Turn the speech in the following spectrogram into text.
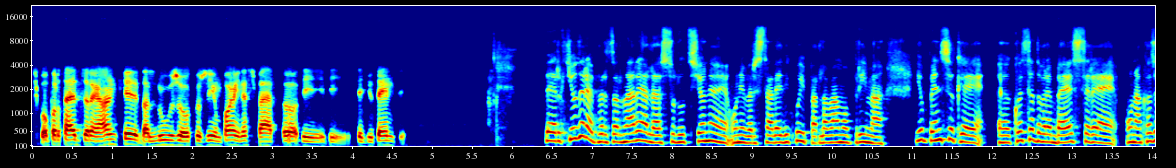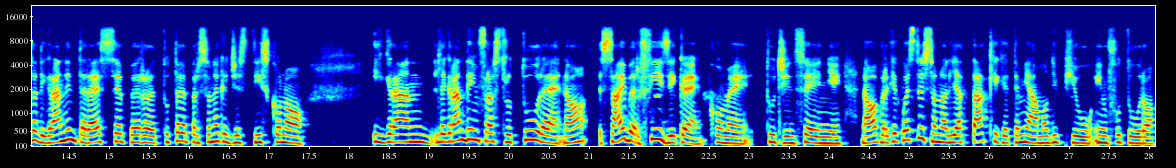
ci può proteggere anche dall'uso così un po' inesperto di, di, degli utenti. Per chiudere, per tornare alla soluzione universale di cui parlavamo prima, io penso che eh, questa dovrebbe essere una cosa di grande interesse per tutte le persone che gestiscono gran, le grandi infrastrutture no? cyberfisiche, come tu ci insegni, no? perché questi sono gli attacchi che temiamo di più in futuro.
